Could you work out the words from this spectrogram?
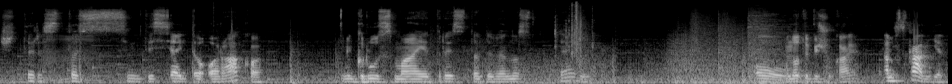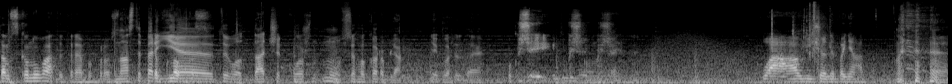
470 до Орако. Груз має 399. Оу. Воно тобі шукає. Там скан є, там сканувати треба У просто. нас тепер є ти от, датчик кожного, ну, всього корабля, як виглядає. Покажи, покажи, покажи. Вау, нічого не понятно.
